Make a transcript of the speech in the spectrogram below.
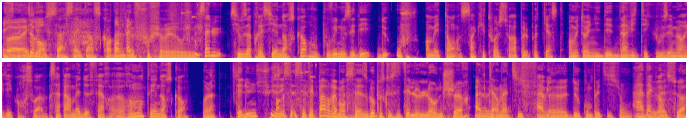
Exactement. ça, ça a été un scandale En fait- de fou furieux. oui, oui. Salut, si vous appréciez Underscore, vous pouvez nous aider de ouf en mettant 5 étoiles sur Apple Podcast, en mettant une idée d'invité que vous aimeriez qu'on reçoive. Ça permet de faire euh, remonter Underscore Voilà. Telle une fusée. C- C'était pas vraiment CSGO parce que c'était le launcher oui. alternatif Ah oui. euh, de compétition. Ah, d'accord. euh, SEA.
